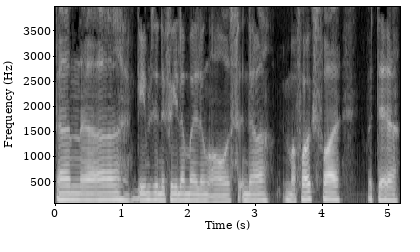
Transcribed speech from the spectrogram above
dann äh, geben sie eine Fehlermeldung aus. In der, Im Erfolgsfall wird der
